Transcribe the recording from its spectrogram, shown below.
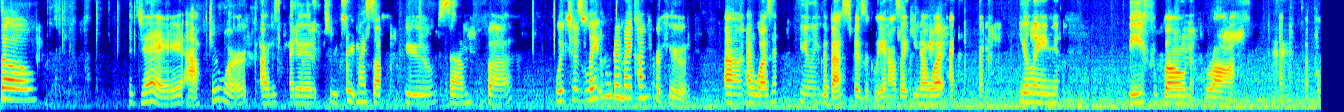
So, today after work, I decided to treat myself to some pho, which has lately been my comfort food. Um, I wasn't feeling the best physically, and I was like, you know what? I need some healing beef bone broth. And so,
